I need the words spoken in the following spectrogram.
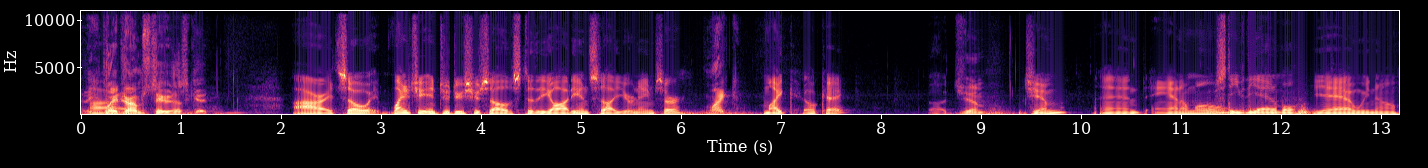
he can play right. drums too. That's good. All right. So why don't you introduce yourselves to the audience? Uh, your name, sir? Mike. Mike. Okay. Uh, Jim, Jim and Animal. I'm Steve the Animal. Yeah, we know.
